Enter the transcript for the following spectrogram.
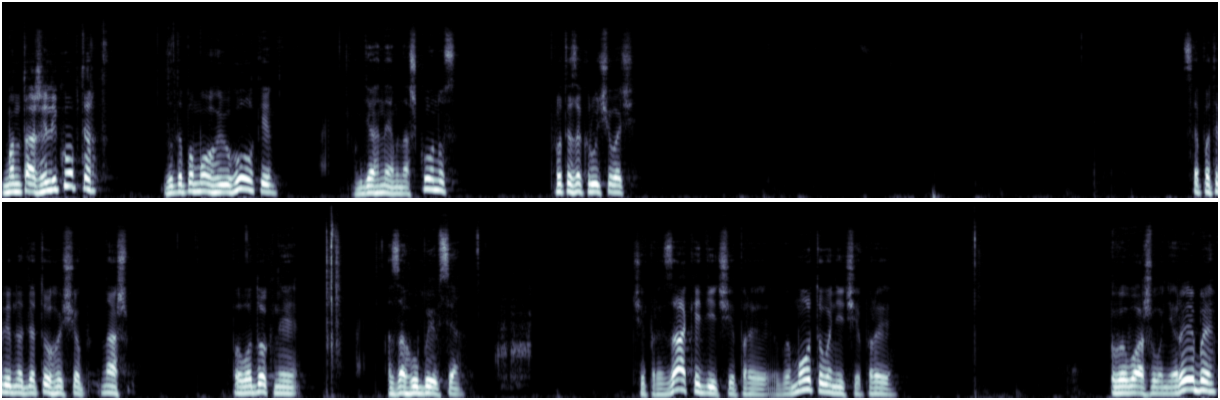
монтаж гелікоптер за допомогою голки. Вдягнемо наш конус протизакручувач. Це потрібно для того, щоб наш поводок не загубився чи при закиді, чи при вимотуванні, чи при виважуванні риби.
